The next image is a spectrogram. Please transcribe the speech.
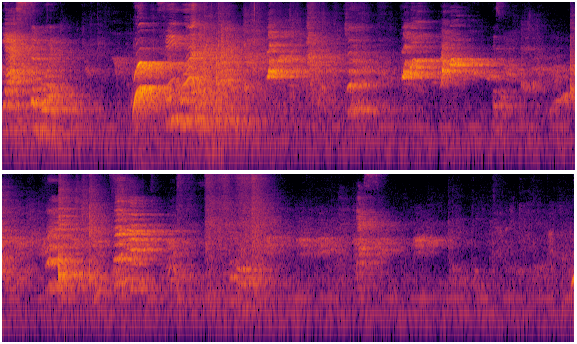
Yes, good boy. Woo! Same one every time. This way. Yes. Woo!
